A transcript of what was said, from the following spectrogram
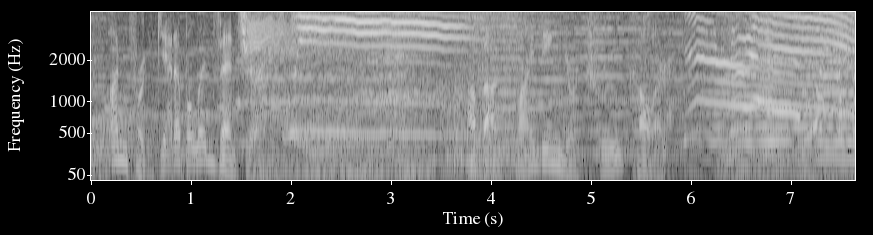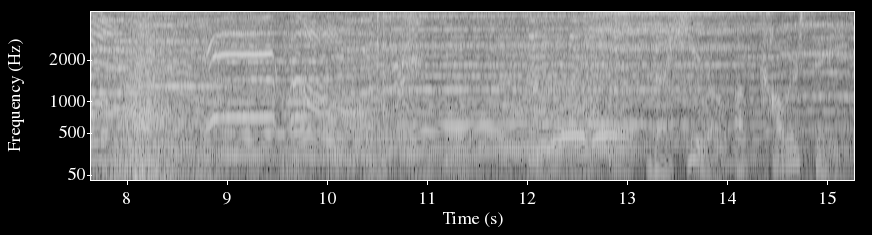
An unforgettable adventure about finding your true color. The hero of Color City.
